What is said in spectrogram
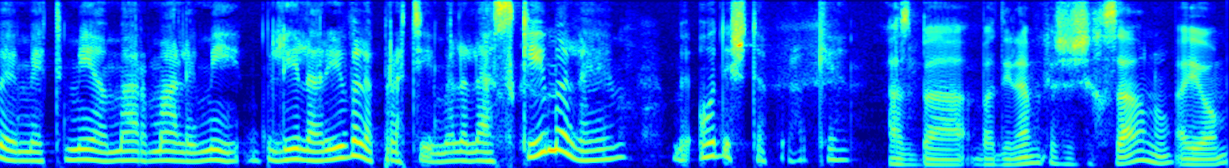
באמת מי אמר מה למי, בלי לריב על הפרטים, אלא להסכים עליהם, מאוד השתפרה, כן. אז בדינמיקה ששחזרנו היום,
